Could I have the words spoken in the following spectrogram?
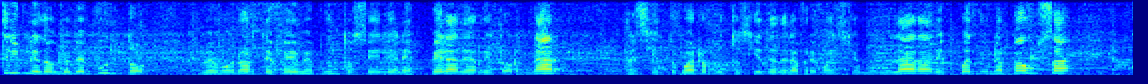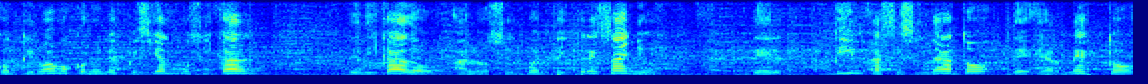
www.nuevonortefm.cl a la espera de retornar al 104.7 de la frecuencia modulada. Después de una pausa, continuamos con el especial musical dedicado a los 53 años del vil asesinato de Ernesto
